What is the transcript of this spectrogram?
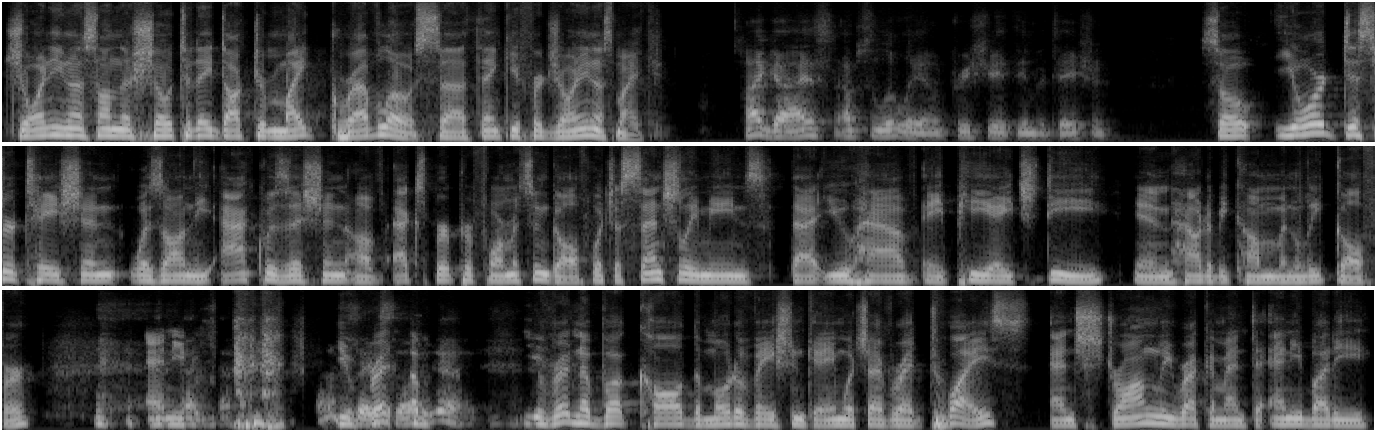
joining us on the show today, Dr. Mike Grevlos. Uh, thank you for joining us, Mike. Hi, guys. Absolutely. I appreciate the invitation. So, your dissertation was on the acquisition of expert performance in golf, which essentially means that you have a PhD in how to become an elite golfer. And you've, you've, written so, a, yeah. you've written a book called The Motivation Game, which I've read twice and strongly recommend to anybody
